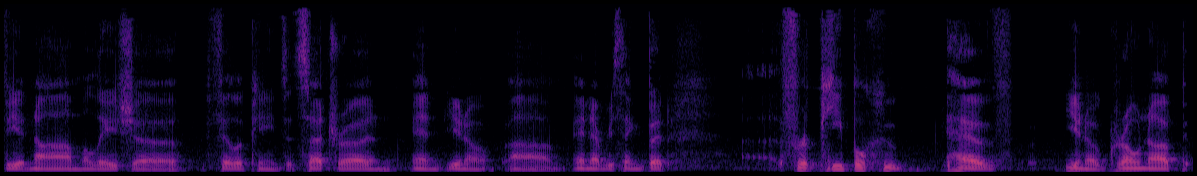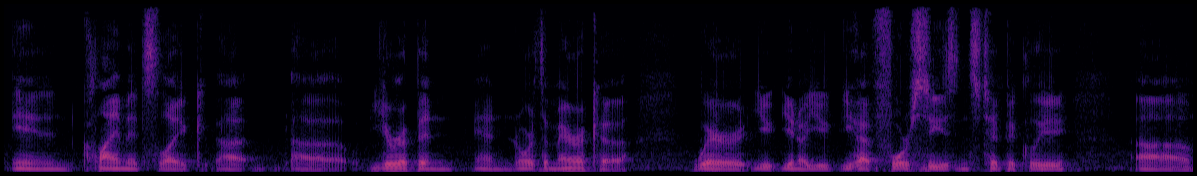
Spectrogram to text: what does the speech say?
Vietnam, Malaysia, Philippines, etc., and and you know um, and everything. But uh, for people who have you know grown up in climates like uh, uh, Europe and, and North America, where you you know you, you have four seasons typically. Um,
